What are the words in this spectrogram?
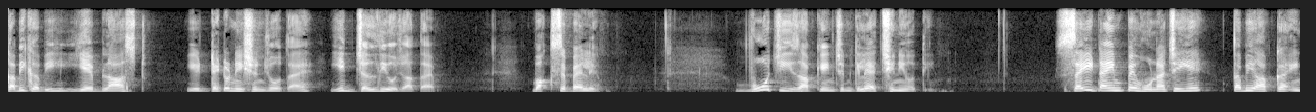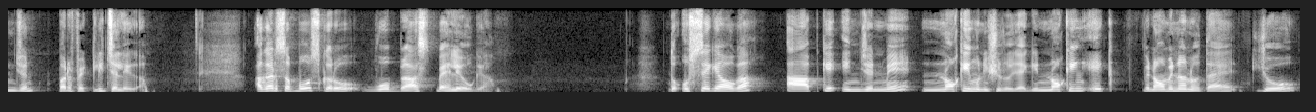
कभी कभी ये ब्लास्ट ये डेटोनेशन जो होता है, ये जल्दी हो जाता है। वक्त से पहले वो चीज़ आपके इंजन के लिए अच्छी नहीं होती। सही टाइम पे होना चाहिए, तभी आपका इंजन परफेक्टली चलेगा। अगर सपोज़ करो, वो ब्लास्ट पहले हो गया तो उससे क्या होगा? आपके इंजन में नॉकिंग होनी शुरू हो जाएगी। नॉकिंग एक फिनोमिनन होता है, जो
